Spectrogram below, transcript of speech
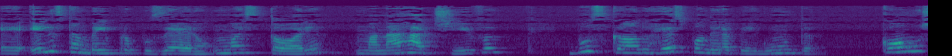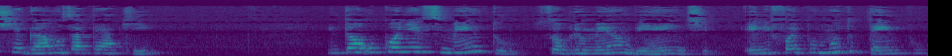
É, eles também propuseram uma história, uma narrativa, buscando responder à pergunta como chegamos até aqui. Então, o conhecimento sobre o meio ambiente ele foi por muito tempo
